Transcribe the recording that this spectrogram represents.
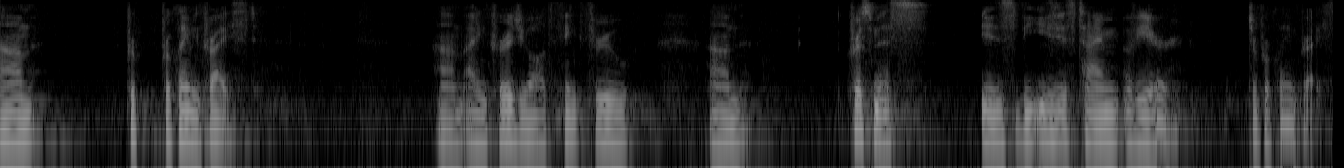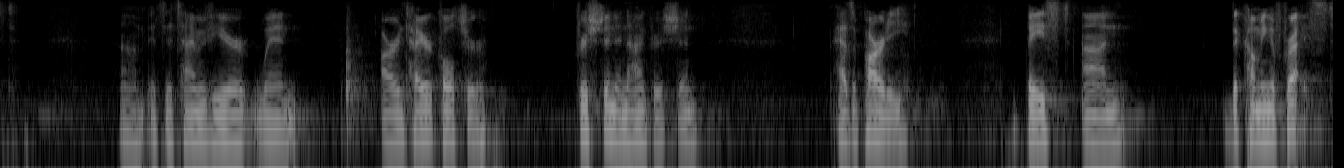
um, pro- proclaiming Christ. Um, I encourage you all to think through. Um, Christmas is the easiest time of year to proclaim Christ. Um, it's a time of year when our entire culture, Christian and non Christian, has a party based on the coming of Christ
